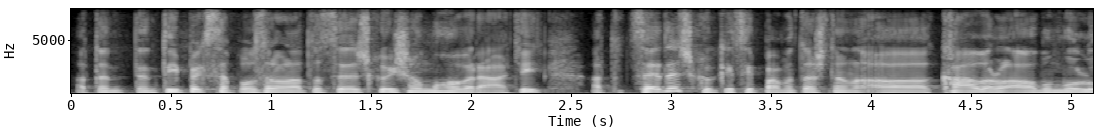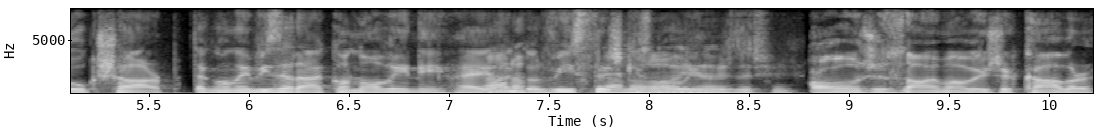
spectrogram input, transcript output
A ten, ten typek sa pozrel na to CD, išiel mu ho vrátiť. A to CD, keď si pamätáš ten uh, cover albumu Look Sharp, tak on vyzerá ako noviny, hej, Áno, ako výstrižky z áno, novín. A on, že zaujímavý, že cover,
